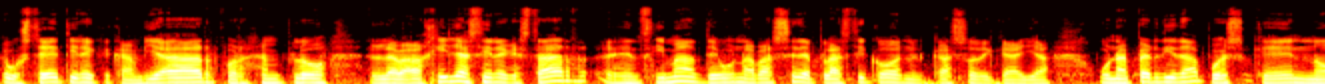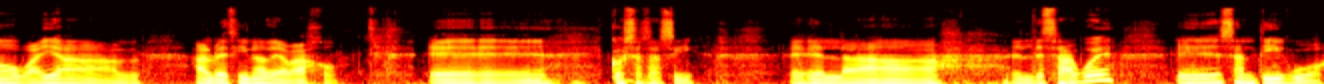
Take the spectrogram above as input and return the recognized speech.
usted tiene que cambiar, por ejemplo, la vajillas tiene que estar encima de una base de plástico en el caso de que haya una pérdida, pues que no vaya al, al vecino de abajo. Eh, cosas así. Eh, el desagüe es antiguo.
